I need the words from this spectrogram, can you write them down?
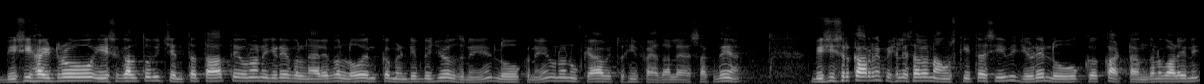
BC ਹਾਈਡਰੋ ਇਸ ਗੱਲ ਤੋਂ ਵੀ ਚਿੰਤਤ ਆ ਤੇ ਉਹਨਾਂ ਨੇ ਜਿਹੜੇ ਵਲਨਰੇਬਲ ਲੋ ਇਨਕਮ ਇੰਡੀਵਿਜੂਅਲਸ ਨੇ, ਲੋਕ ਨੇ, ਉਹਨਾਂ ਨੂੰ ਕਿਹਾ ਵੀ ਤੁਸੀਂ ਫਾਇਦਾ ਲੈ ਸਕਦੇ ਆ। BC ਸਰਕਾਰ ਨੇ ਪਿਛਲੇ ਸਾਲ ਅਨਾਉਂਸ ਕੀਤਾ ਸੀ ਵੀ ਜਿਹੜੇ ਲੋਕ ਘੱਟ ਆਮਦਨ ਵਾਲੇ ਨੇ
